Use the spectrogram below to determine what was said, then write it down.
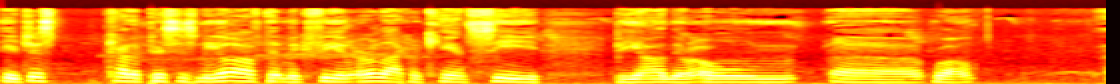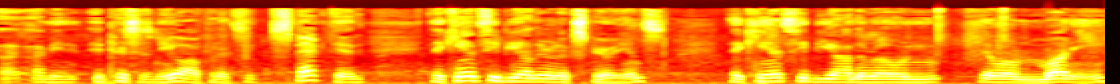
it just kind of pisses me off that McAfee and Urlacher can't see beyond their own. Uh, well, I, mean, it pisses me off, but it's expected. They can't see beyond their own experience. They can't see beyond their own their own money,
